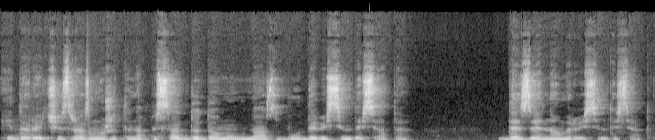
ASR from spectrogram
І, до речі, зразу можете написати додому, у нас буде 80. ДЗ номер 80.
